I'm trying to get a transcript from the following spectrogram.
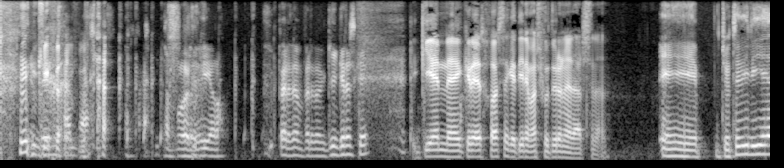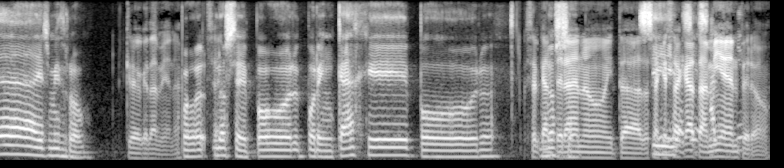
¿Qué? Por Dios. Perdón, perdón. ¿Quién crees que? ¿Quién eh, crees, José, que tiene más futuro en el Arsenal? Eh, yo te diría Smith Rowe. Creo que también, ¿eh? Por- Sí. No sé, por, por encaje, por... Ser no sé. canterano y tal. O sea, Sí. que Saka Sí, sí, también, pero...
